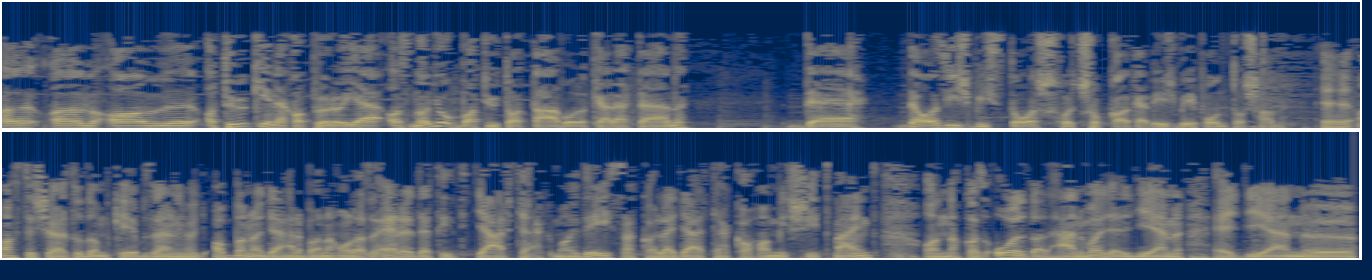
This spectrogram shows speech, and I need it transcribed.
A, a, a, a tőkének a pöröje az nagyobbat üt a távol-keleten, de, de az is biztos, hogy sokkal kevésbé pontosan. Ö, azt is el tudom képzelni, hogy abban a gyárban, ahol az eredetit gyártják, majd éjszaka legyártják a hamisítványt, annak az oldalán vagy egy ilyen, egy ilyen ö,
